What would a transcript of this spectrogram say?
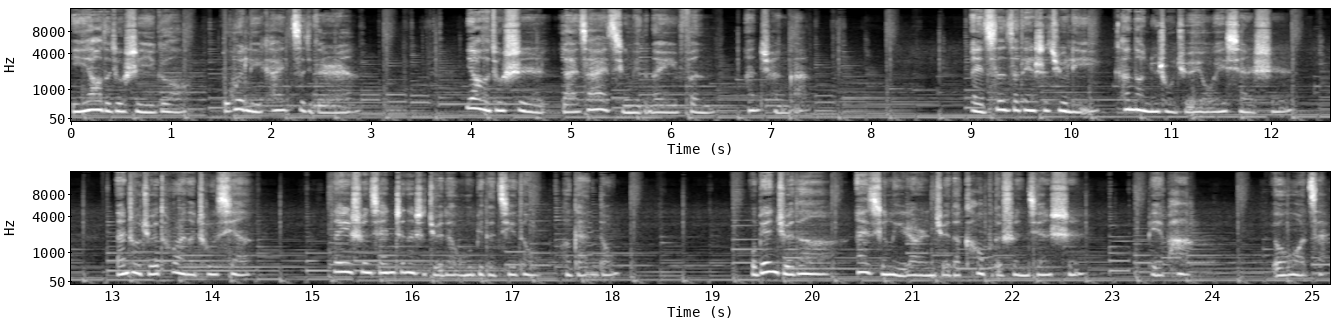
你要的就是一个。不会离开自己的人，要的就是来自爱情里的那一份安全感。每次在电视剧里看到女主角有危险时，男主角突然的出现，那一瞬间真的是觉得无比的激动和感动。我便觉得，爱情里让人觉得靠谱的瞬间是：别怕，有我在。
